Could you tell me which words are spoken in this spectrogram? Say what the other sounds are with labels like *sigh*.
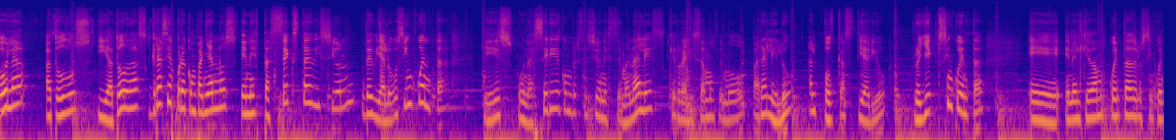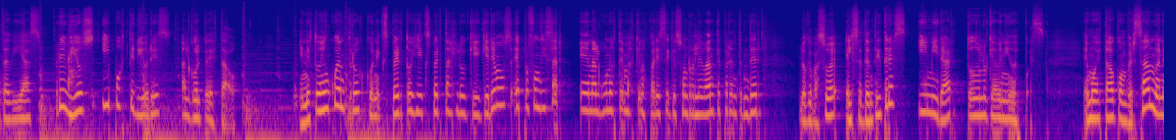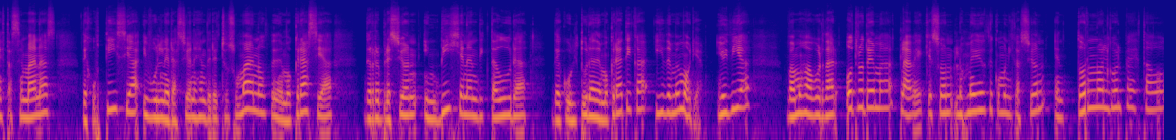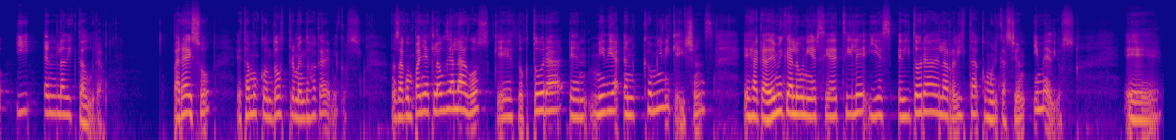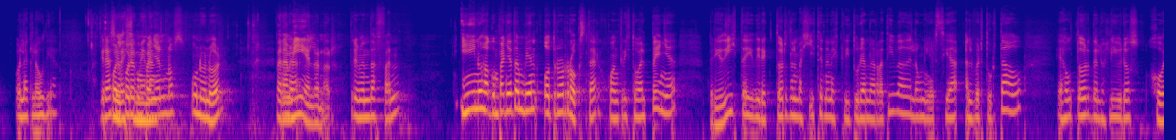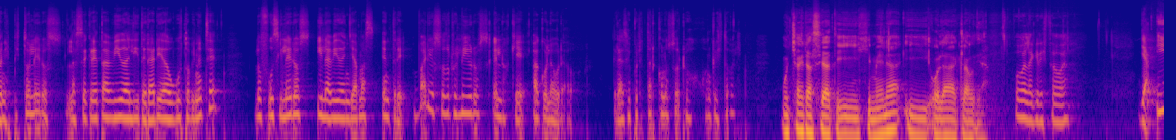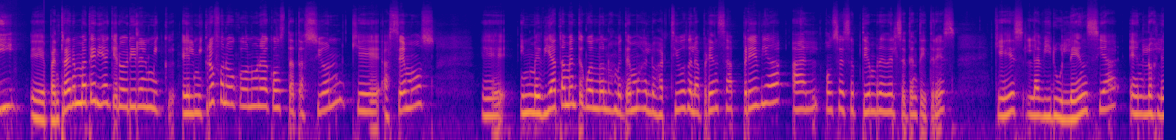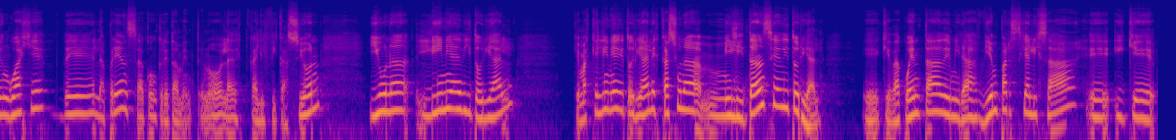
Hola a todos y a todas. Gracias por acompañarnos en esta sexta edición de Diálogo 50, que es una serie de conversaciones semanales que realizamos de modo paralelo al podcast diario Proyecto 50, eh, en el que damos cuenta de los 50 días previos y posteriores al golpe de Estado. En estos encuentros con expertos y expertas lo que queremos es profundizar en algunos temas que nos parece que son relevantes para entender lo que pasó el 73 y mirar todo lo que ha venido después. Hemos estado conversando en estas semanas de justicia y vulneraciones en derechos humanos, de democracia, de represión indígena en dictadura, de cultura democrática y de memoria. Y hoy día vamos a abordar otro tema clave que son los medios de comunicación en torno al golpe de Estado y en la dictadura. Para eso estamos con dos tremendos académicos. Nos acompaña Claudia Lagos, que es doctora en Media and Communications, es académica de la Universidad de Chile y es editora de la revista Comunicación y Medios. Eh, hola Claudia, gracias por acompañarnos, un honor. Para mí el honor. Tremenda fan. Y nos acompaña también otro rockstar, Juan Cristóbal Peña, periodista y director del Magíster en Escritura Narrativa de la Universidad Alberto Hurtado. Es autor de los libros Jóvenes Pistoleros, La secreta vida literaria de Augusto Pinochet, Los fusileros y La vida en llamas, entre varios otros libros en los que ha colaborado. Gracias por estar con nosotros, Juan Cristóbal. Muchas gracias a ti, Jimena, y hola, Claudia. Hola, Cristóbal. Ya, y eh, para entrar en materia, quiero abrir el, micrófono con una constatación que hacemos eh, inmediatamente cuando nos metemos en los archivos de la prensa previa al 11 de septiembre del 73, que es la virulencia en los lenguajes de la prensa concretamente, ¿no? la descalificación y una línea editorial, que más que línea editorial es casi una militancia editorial, eh, que da cuenta de miradas bien parcializadas y que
